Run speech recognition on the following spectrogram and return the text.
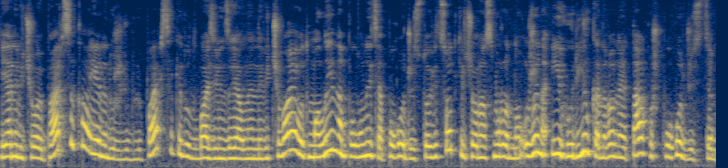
Я не відчуваю персика, я не дуже люблю персики. Тут в базі він заявлений не відчуваю. От малина, полуниця погоджуюсь 100%, чорна смородина, ожина і горілка, напевно, я також погоджуюсь з цим.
